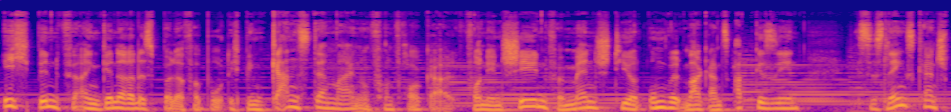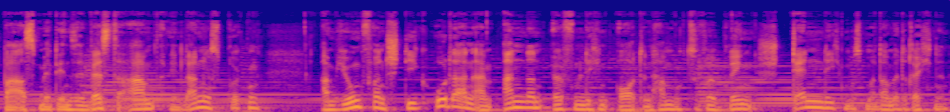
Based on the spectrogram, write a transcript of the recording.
ich bin für ein generelles Böllerverbot. Ich bin ganz der Meinung von Frau Gall. Von den Schäden für Mensch, Tier und Umwelt mal ganz abgesehen, ist es längst kein Spaß mehr, den Silvesterabend an den Landungsbrücken, am Jungfernstieg oder an einem anderen öffentlichen Ort in Hamburg zu verbringen. Ständig muss man damit rechnen,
